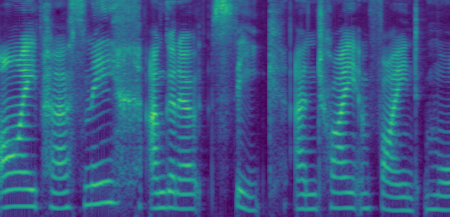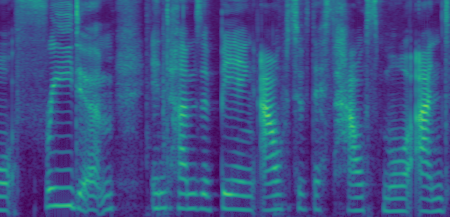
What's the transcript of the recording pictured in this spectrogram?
I personally am going to seek and try and find more freedom in terms of being out of this house more and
